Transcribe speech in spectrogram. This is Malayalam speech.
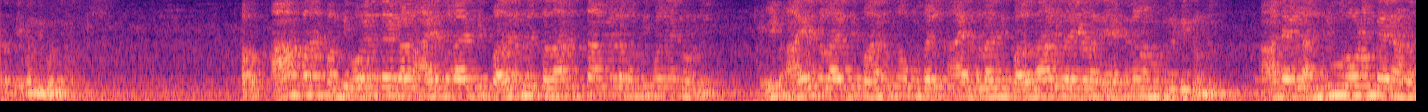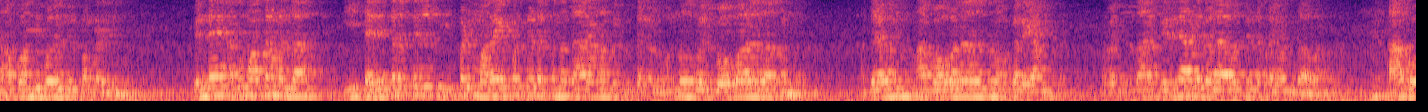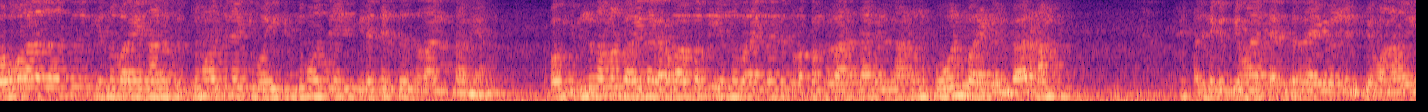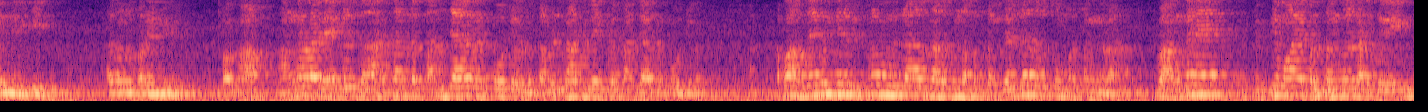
നടത്തിയ പന്തി പോയത് അപ്പൊ ആ പറഞ്ഞ പന്തി ഭോജനത്തെക്കാൾ ആയിരത്തി തൊള്ളായിരത്തി പതിനൊന്നിൽ സദാനന്ദ സ്വാമികളുടെ പന്തി ഭോജനങ്ങളുണ്ട് ഈ ആയിരത്തി തൊള്ളായിരത്തി പതിനൊന്ന് മുതൽ ആയിരത്തി തൊള്ളായിരത്തി പതിനാല് വരെയുള്ള രേഖകൾ നമുക്ക് കിട്ടിയിട്ടുണ്ട്. ആ രേഖകൾ അഞ്ഞൂറോളം പേരാണ് ആ പന്തി ഭോജനത്തിൽ പങ്കെടുക്കുന്നത്. പിന്നെ അത് മാത്രമല്ല ഈ ചരിത്രത്തിൽ ഇപ്പോഴും മറയപ്പെട്ട് കിടക്കുന്ന ധാരാളം വ്യക്തിത്വങ്ങൾ. ഒന്ന് ഒരു ഗോപാലദാസ് ഉണ്ട് അദ്ദേഹം ആ ഗോപാലദാസ് നമുക്കറിയാം. പ്രധാന പെരുന്നാട് കലാപത്തിന്റെ പ്രയോക്താവാണ്. ആ ഗോപാലദാസ് എന്ന് പറയുന്ന ആൾ ക്രിസ്തുമതത്തിലേക്ക് പോയി ഹിന്ദുമതത്തിലേക്ക് തിരച്ചെടുത്തത് സദാനന്ദ സ്വാമിയാണ് അപ്പോൾ ഇന്ന് നമ്മൾ പറയുന്ന ഗർഭാപ്പസി എന്ന് പറയുന്നതിന്റെ തുടക്കം സദാനന്ദ സ്വാമിയിൽ നിന്നാണെന്ന് പോലും പറയേണ്ടി വരും. കാരണം അതിന്റെ കൃത്യമായ ചരിത്ര രേഖകൾ ലഭ്യമാണ് എന്നിരിക്കെ അത് നമ്മൾ പറയേണ്ടി വരും. അപ്പോൾ ആ അങ്ങനെയുള്ള രേഖകൾ സദാനന്ദ സ്വാമിയുടെ സഞ്ചാര റിപ്പോർട്ടുകളുണ്ട്. തമിഴ്നാട്ടിലേക്കുള്ള സഞ്ചാര റിപ്പോർട്ടുകൾ. അപ്പോൾ അദ്ദേഹം ഇങ്ങനെ വിശ്രമമില്ലാതെ നടത്തുന്ന പ്രസംഗം എല്ലാ ദിവസവും പ്രസംഗങ്ങളാണ്. അപ്പോൾ അങ്ങനെ കൃത്യമായ പ്രസംഗങ്ങൾ നടത്തുകയും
